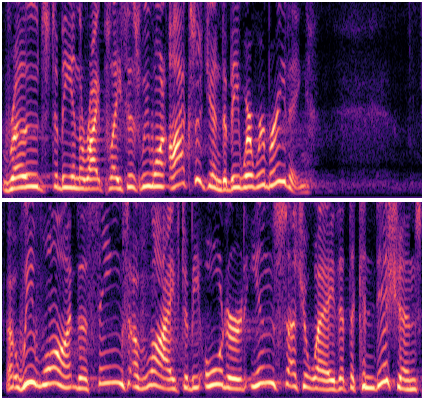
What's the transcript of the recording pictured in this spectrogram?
roads to be in the right places. We want oxygen to be where we're breathing. Uh, we want the things of life to be ordered in such a way that the conditions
